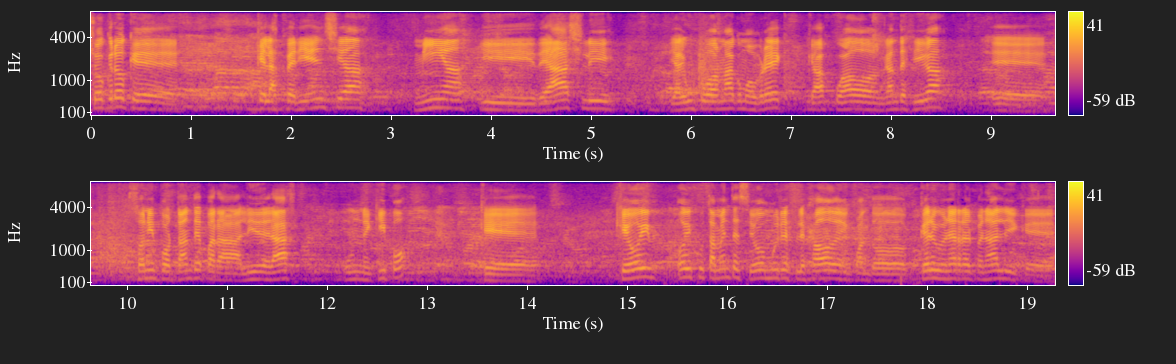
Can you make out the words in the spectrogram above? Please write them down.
yo creo que, que la experiencia mía y de Ashley y algún jugador más como Breck, que ha jugado en grandes ligas, eh, son importantes para liderar un equipo que, que hoy, hoy justamente se vio muy reflejado en cuando Kerwin erra el penal y que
